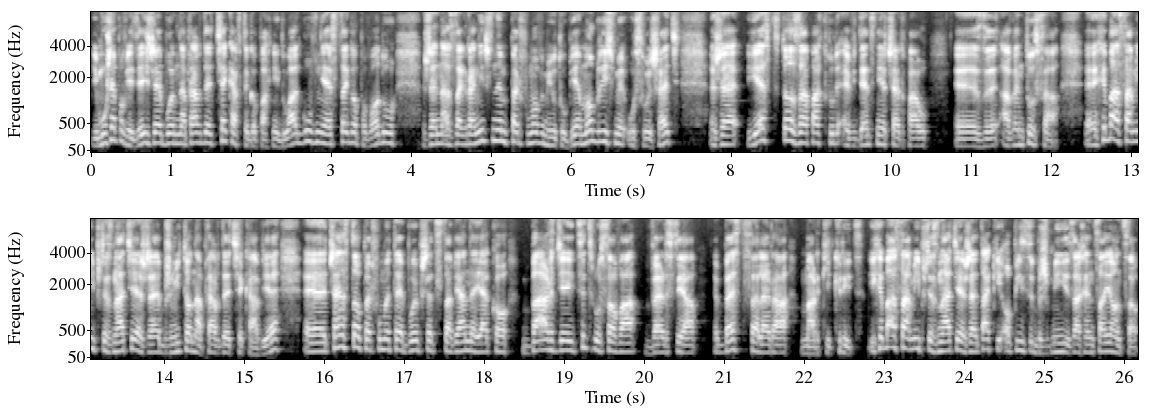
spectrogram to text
I muszę powiedzieć, że byłem naprawdę ciekaw tego pachnidła, głównie z tego powodu, że na zagranicznym perfumowym YouTubie mogliśmy usłyszeć, że jest to zapach, który ewidentnie czerpał e, z Aventusa. E, Chyba sami przyznacie, że brzmi to naprawdę ciekawie. E, Często perfumy te były przedstawiane jako bardziej cytrusowa wersja bestsellera marki Creed. I chyba sami przyznacie, że taki opis brzmi zachęcająco.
